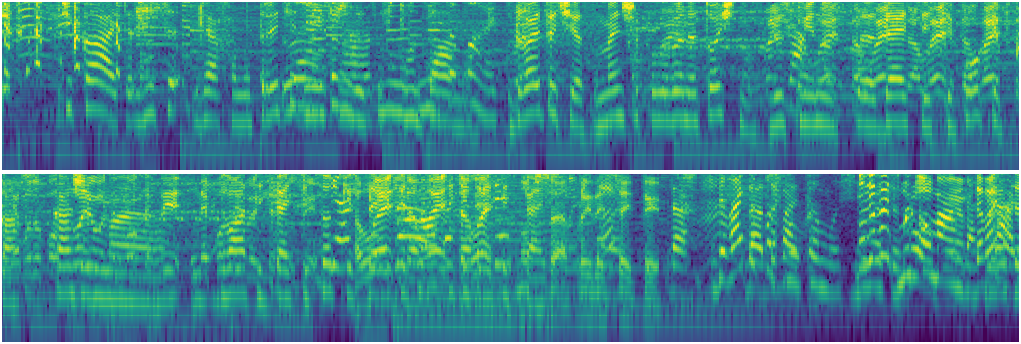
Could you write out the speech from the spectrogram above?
Чекайте, ну це бляха, ну 30 Леся, місяців ну, це ну, спонтанно. давайте. Давайте чесно, менше половини точно, плюс-мінус е, 10 похибка. Кажемо, е, 25% це Леся, 15 і Леся, Леся. Ну 35. все, прийдеться йти. Да. Давайте Да, послухаємось. ну давай Ми спробуємо. команда. Давай Давайте.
